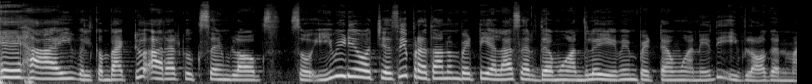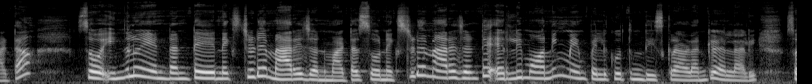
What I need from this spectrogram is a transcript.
Hey hi welcome back to RR cooks and blogs so ఈ వీడియో వచ్చేసి ప్రధానం పెట్టి ఎలా సర్దాము అందులో ఏమేమి పెట్టాము అనేది ఈ వ్లాగ్ అనమాట సో ఇందులో ఏంటంటే నెక్స్ట్ డే మ్యారేజ్ అనమాట సో నెక్స్ట్ డే మ్యారేజ్ అంటే ఎర్లీ మార్నింగ్ మేము పెళ్ళికూతురుని తీసుకురావడానికి వెళ్ళాలి. సో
